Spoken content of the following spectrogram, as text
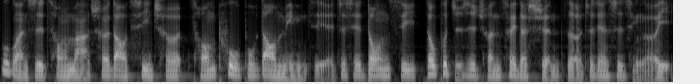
不管是从马车到汽车，从瀑布到敏捷，这些东西都不只是纯粹的选择这件事情而已，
